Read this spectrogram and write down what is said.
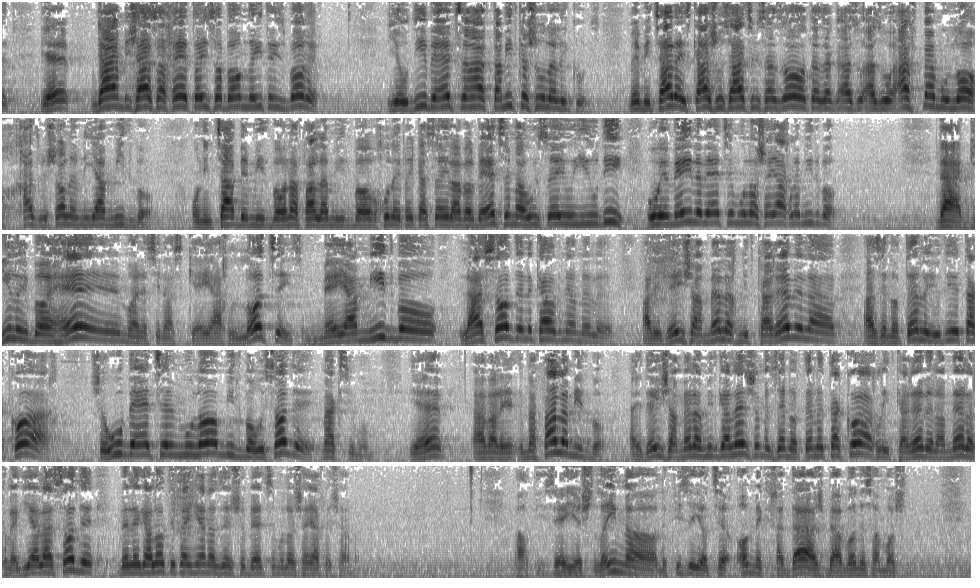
גם בשעת החטא איסו באומנו איתו יסבורך. יהודי בעצם תמיד קשור לליכוז. ומצד האיסקשוס העצמיס הזאת, אז, אז, אז הוא אף פעם הוא לא חס ושלום נהיה מדבור. הוא נמצא במדבור, נפל למדבור וכולי פרק הסויל, אבל בעצם ההוסי הוא יהודי, וממילא בעצם הוא לא שייך למדבור. והגילוי בוהם, הנשינס כיח לא צייס, מי המדבור, לעשות אלה קו בני המלך. על ידי שהמלך מתקרב אליו, אז זה נותן ליהודי את הכוח. שהוא בעצם מולו מדבור, הוא סודה מקסימום. Yeah, אבל נפל למדבור. על ידי שהמלך מתגלה שם, זה נותן את הכוח להתקרב אל המלך, להגיע לסודה ולגלות את העניין הזה שבעצם הוא לא שייך לשם. ועל פי זה יש לימה, לפי זה יוצא עומק חדש בעוונס המושל.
